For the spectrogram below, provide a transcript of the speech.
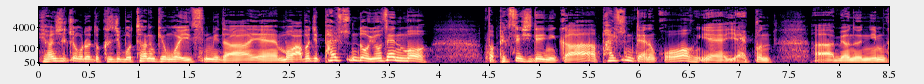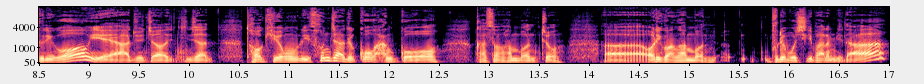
현실적으로도 그러지 못하는 경우가 있습니다. 예, 뭐 아버지 팔순도 요새는 뭐, 뭐 100세 시대니까 팔순 때는 꼭, 예, 예쁜, 아, 며느님 그리고, 예, 아주 저, 진짜 더 귀여운 우리 손자들 꼭 안고 가서 한번 좀, 아, 어리광 한번 부려보시기 바랍니다.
